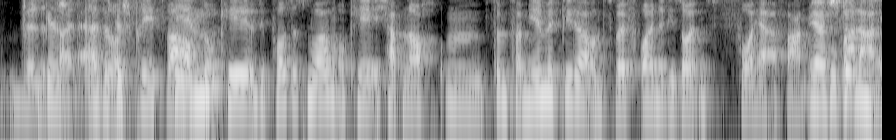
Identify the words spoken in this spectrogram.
wilde Ges- Zeit. also Es Gesprächsthemen. war auch so, okay, sie postet es morgen, okay, ich habe noch mh, fünf Familienmitglieder und zwölf Freunde, die sollten es vorher erfahren. Ja, ich rufe alle stimmt.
